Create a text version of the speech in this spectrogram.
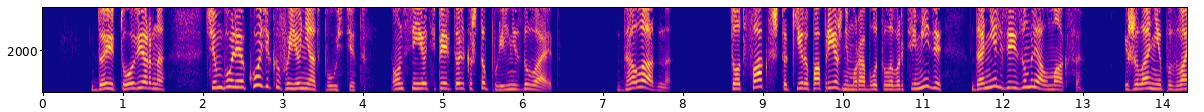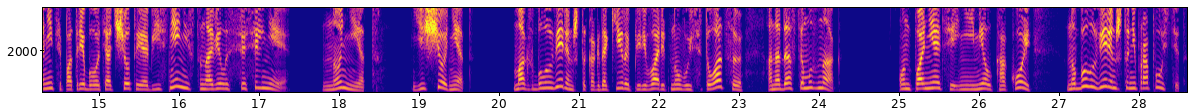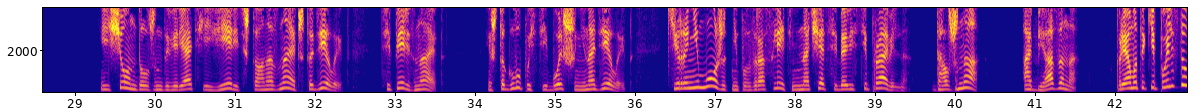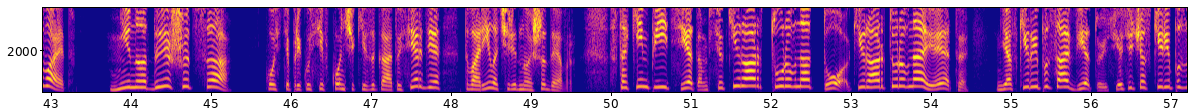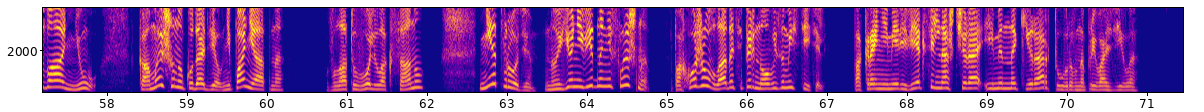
«Да и то верно. Тем более Козиков ее не отпустит. Он с нее теперь только что пыль не сдувает». «Да ладно». Тот факт, что Кира по-прежнему работала в Артемиде, да нельзя изумлял Макса. И желание позвонить и потребовать отчета и объяснений становилось все сильнее. Но нет. Еще нет. Макс был уверен, что когда Кира переварит новую ситуацию, она даст ему знак. Он понятия не имел, какой, но был уверен, что не пропустит. Еще он должен доверять ей, верить, что она знает, что делает. Теперь знает. И что глупостей больше не наделает. Кира не может не повзрослеть и не начать себя вести правильно. Должна. Обязана. Прямо-таки пыль сдувает. Не надышится! Костя, прикусив кончик языка от усердия, творил очередной шедевр. «С таким пиететом все Кира Артуровна то, Кира Артуровна это. Я с Кирой посоветуюсь, я сейчас Кире позвоню. Камышину куда дел, непонятно. Влад уволил Оксану? Нет, вроде, но ее не видно, не слышно. Похоже, у Влада теперь новый заместитель. По крайней мере, вексель наш вчера именно Кира Артуровна привозила.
